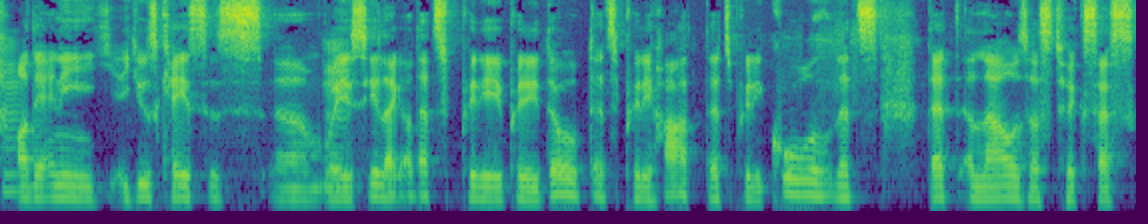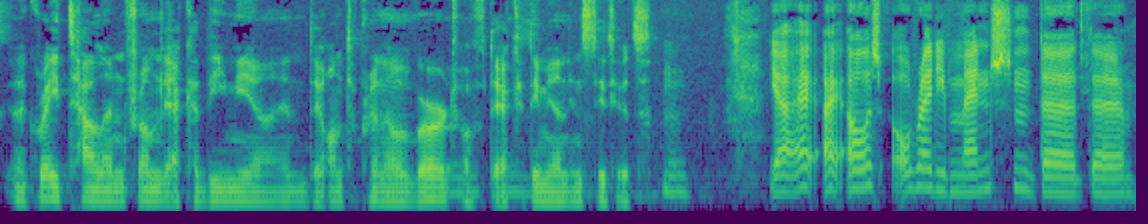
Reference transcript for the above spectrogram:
Mm. Are there any use cases um, where mm. you see like, oh, that's pretty, pretty dope. That's pretty hot. That's pretty cool. That's, that allows allows us to access great talent from the academia and the entrepreneurial world of the academia and institutes. Mm. Yeah, I, I already mentioned the, the,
